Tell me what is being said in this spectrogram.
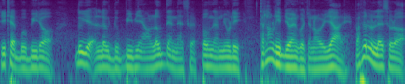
ဒီထက်ပို့ပြီးတော့သူ့ရဲ့အလုပ်သူပြီးပြင်းအောင်လုပ်တင်တယ်ဆိုရယ်ပုံစံမျိုးလေးဒီလောက်လေးပြောရင်ကိုကျွန်တော်တို့ရတယ်ဘာဖြစ်လို့လဲဆိုတော့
